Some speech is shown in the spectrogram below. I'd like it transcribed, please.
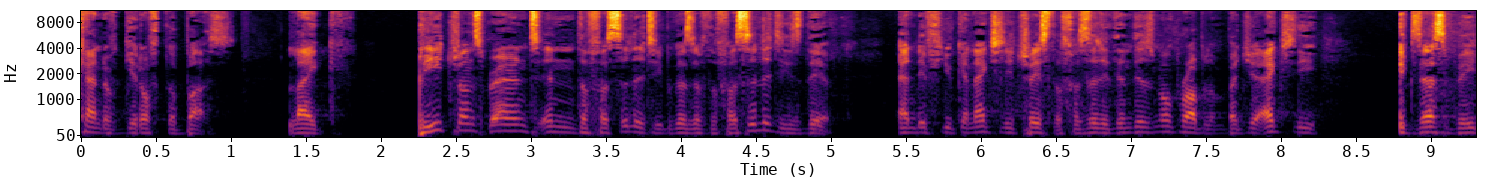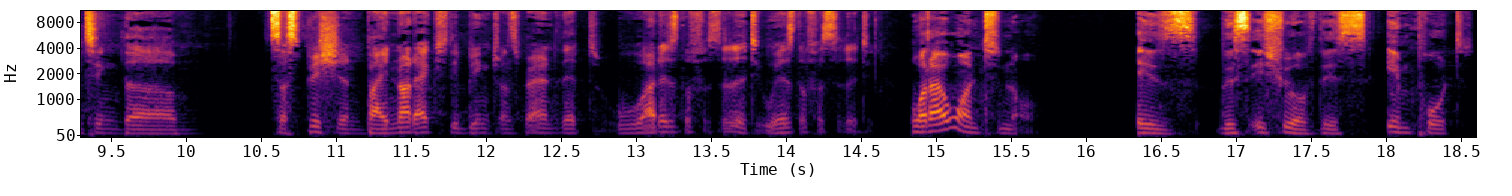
kind of get off the bus. Like, be transparent in the facility because if the facility is there, and if you can actually trace the facility, then there's no problem. But you're actually exacerbating the um, suspicion by not actually being transparent that what is the facility? Where's the facility? What I want to know is this issue of this import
